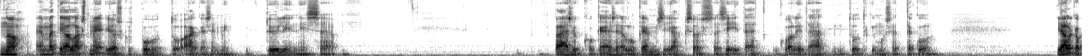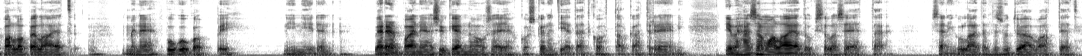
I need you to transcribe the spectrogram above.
no, en mä tiedä, ollaanko me joskus puhuttu aikaisemmin tyyliin niissä pääsykokeeseen lukemisen jaksoissa siitä, että kun oli tämä tutkimus, että kun jalkapallopelaajat menee pukukoppiin, niin niiden verenpaine ja syke nousee, koska ne tietää, että kohta alkaa treeni. Niin vähän samalla ajatuksella se, että sä niin laitat ne sun työvaatteet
